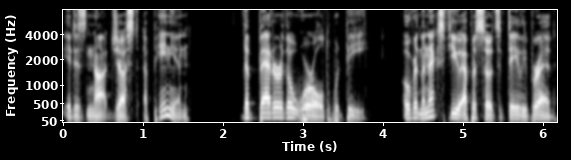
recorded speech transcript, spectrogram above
it is not just opinion, the better the world would be. Over the next few episodes of Daily Bread,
